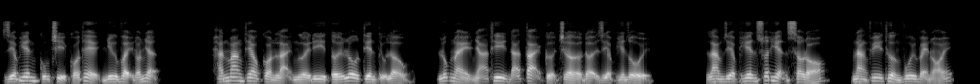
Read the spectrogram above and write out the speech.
Diệp hiên cũng chỉ có thể như vậy đón nhận. Hắn mang theo còn lại người đi tới lô tiên tử lầu, lúc này nhã thi đã tại cửa chờ đợi diệp hiên rồi. Làm diệp hiên xuất hiện sau đó, nàng phi thường vui vẻ nói,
